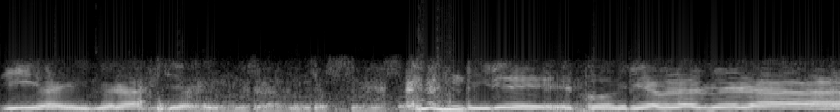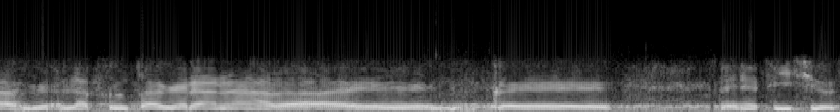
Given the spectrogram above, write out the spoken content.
Días y gracias. Diré, ¿podría hablar de la, fruta granada? Eh, ¿Qué beneficios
